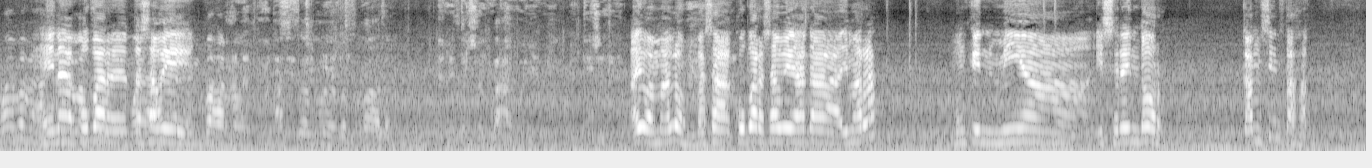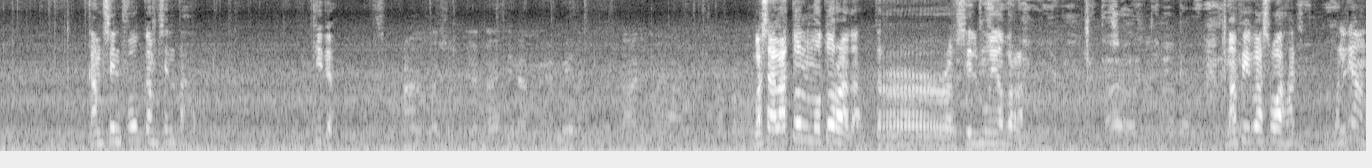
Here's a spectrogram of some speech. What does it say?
ما ما في هنا حصل كبر موية، تساوي- حصل من بحر. حصل مويه بس مالك حصل البحر أيوه معلوم بس كبار سوي هذا امارات ممكن 120 دور كم سن تحت كم سن فوق كم سن تحت كده بس على طول الموتور هذا شيل مويه برا ما في بس واحد مليان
